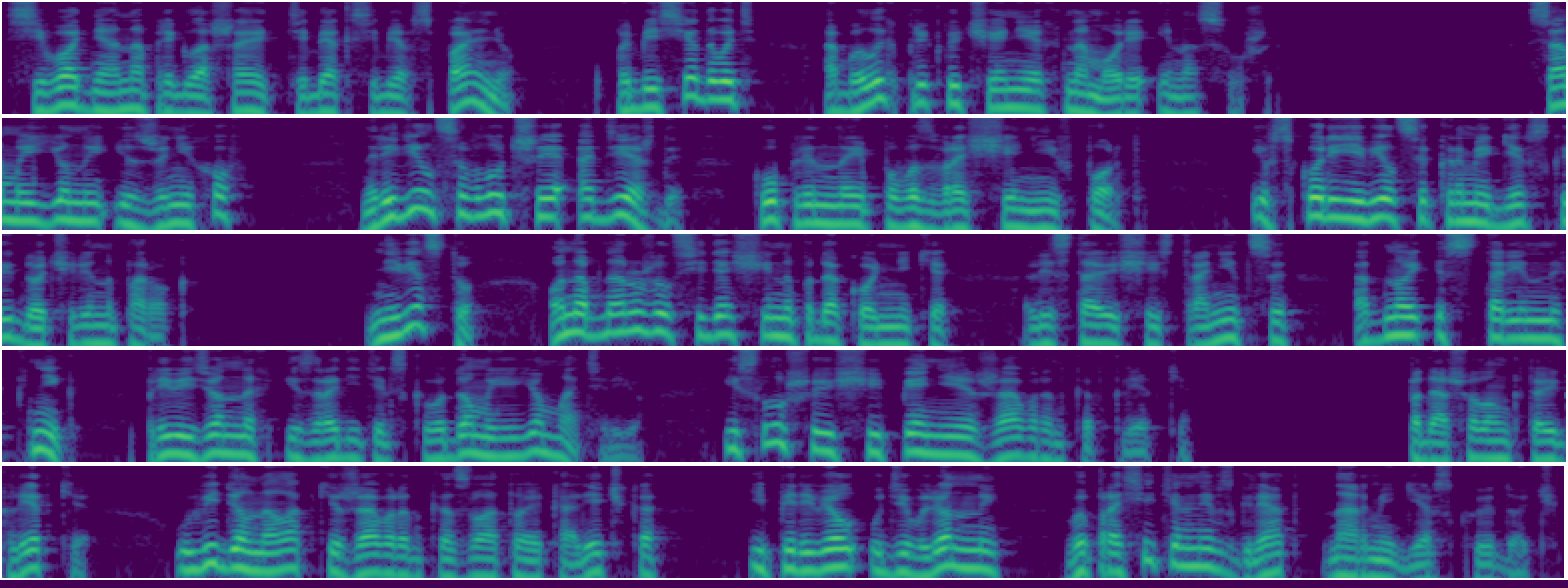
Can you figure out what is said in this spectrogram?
Сегодня она приглашает тебя к себе в спальню побеседовать о былых приключениях на море и на суше. Самый юный из женихов нарядился в лучшие одежды, купленные по возвращении в порт, и вскоре явился к Рамегерской дочери на порог. Невесту он обнаружил сидящей на подоконнике, листающей страницы одной из старинных книг, привезенных из родительского дома ее матерью, и слушающий пение жаворонка в клетке. Подошел он к той клетке, увидел на лапке жаворонка золотое колечко и перевел удивленный, вопросительный взгляд на армигерскую дочь.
